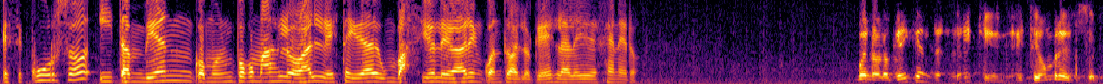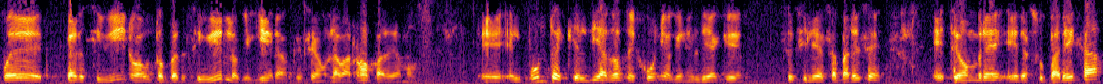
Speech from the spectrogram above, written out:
ese curso y también como un poco más global esta idea de un vacío legal en cuanto a lo que es la ley de género. Bueno, lo que hay que entender es que este hombre se puede percibir o autopercibir lo que quiera, aunque sea un lavarropa, digamos. Eh, el punto es que el día 2 de junio, que es el día que Cecilia desaparece, este hombre era su pareja,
